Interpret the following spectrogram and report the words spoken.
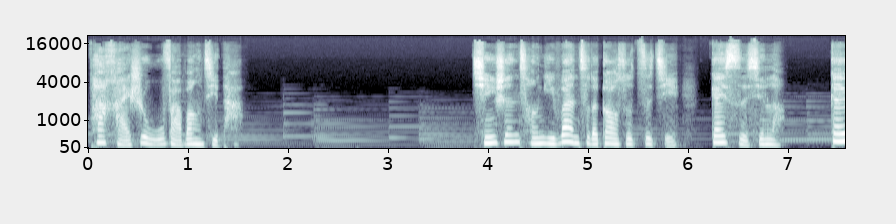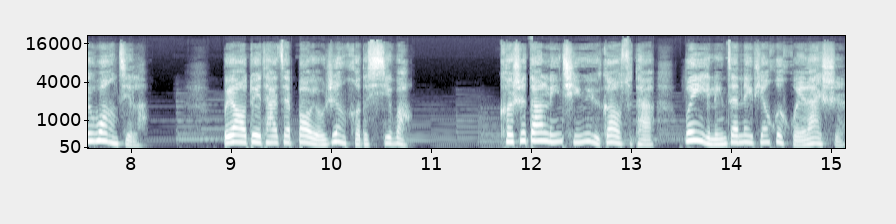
他还是无法忘记他。秦深曾一万次的告诉自己，该死心了，该忘记了，不要对他再抱有任何的希望。可是当林晴雨告诉他温以玲在那天会回来时，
